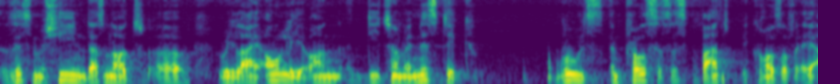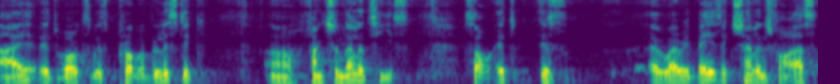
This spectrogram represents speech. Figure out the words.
this machine does not uh, rely only on deterministic rules and processes, but because of AI, it works with probabilistic uh, functionalities. So it is a very basic challenge for us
